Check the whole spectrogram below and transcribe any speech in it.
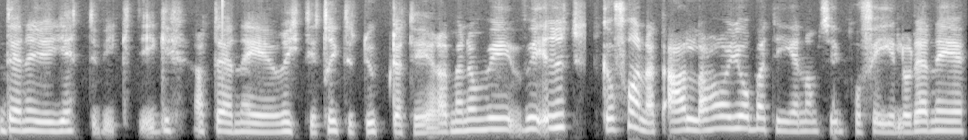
den är ju jätteviktig, att den är riktigt, riktigt uppdaterad. Men om vi, vi utgår från att alla har jobbat igenom sin profil och den är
